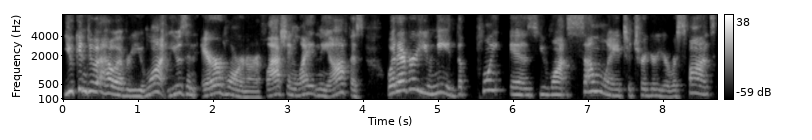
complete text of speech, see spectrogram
You can do it however you want. Use an air horn or a flashing light in the office whatever you need. The point is, you want some way to trigger your response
